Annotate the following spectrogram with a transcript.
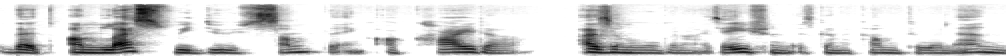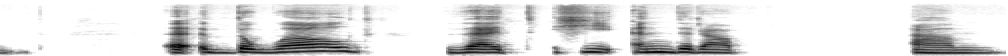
that unless we do something, Al Qaeda as an organization is going to come to an end. Uh, the world that he ended up um,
